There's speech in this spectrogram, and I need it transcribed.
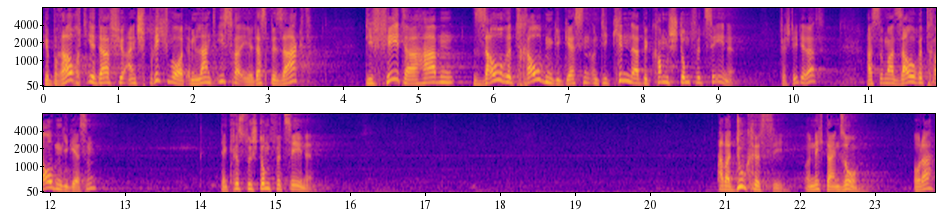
gebraucht ihr dafür ein Sprichwort im Land Israel, das besagt, die Väter haben saure Trauben gegessen und die Kinder bekommen stumpfe Zähne. Versteht ihr das? Hast du mal saure Trauben gegessen? Dann kriegst du stumpfe Zähne. Aber du kriegst sie und nicht dein Sohn, oder?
